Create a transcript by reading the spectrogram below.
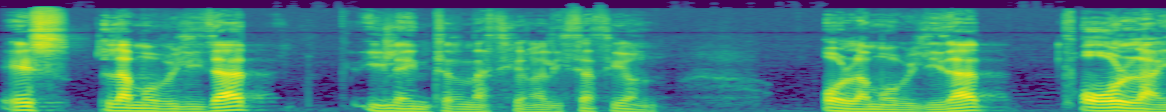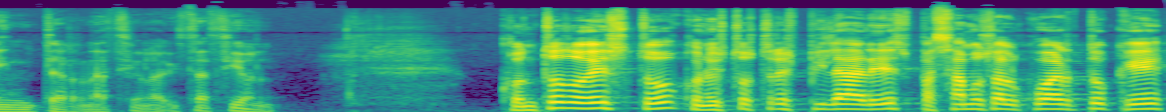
es la movilidad y la internacionalización, o la movilidad o la internacionalización. Con todo esto, con estos tres pilares, pasamos al cuarto que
